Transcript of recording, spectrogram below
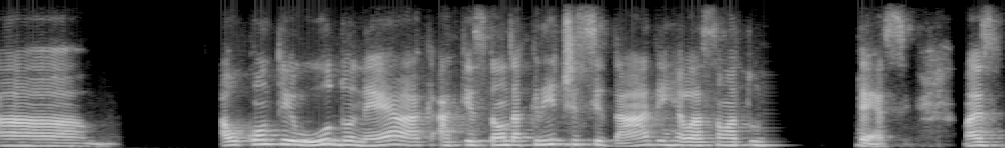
a, ao conteúdo, né, a, a questão da criticidade em relação a tudo que acontece. Mas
